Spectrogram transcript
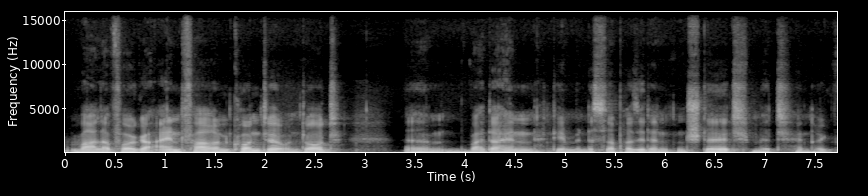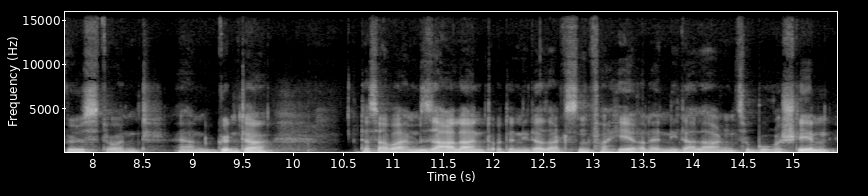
Wahlerfolge einfahren konnte und dort ähm, weiterhin den Ministerpräsidenten stellt mit Hendrik Wüst und Herrn Günther, dass aber im Saarland und in Niedersachsen verheerende Niederlagen zu Buche stehen.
